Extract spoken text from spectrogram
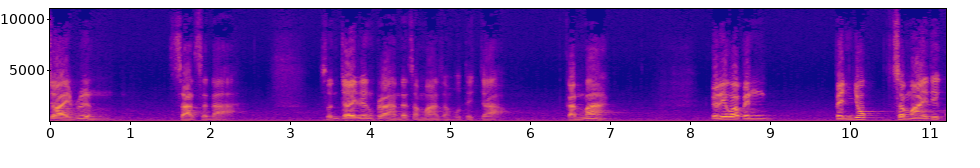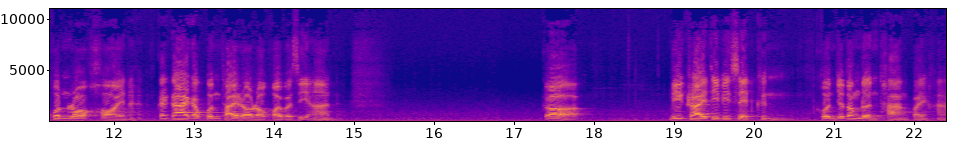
ใจเรื่องศาสดา สนใจเรื่องพระหันตสัมมาสัมพุทธเจ้า กันมาก ก็เรียกว่าเป็นเป็นยุคสมัยที่คนรอคอยนะใกล้ๆกับคนไทยเรารอคอยภาษีอ่าน ก็มีใครที่พิเศษขึ้น คนจะต้องเดินทางไปหา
